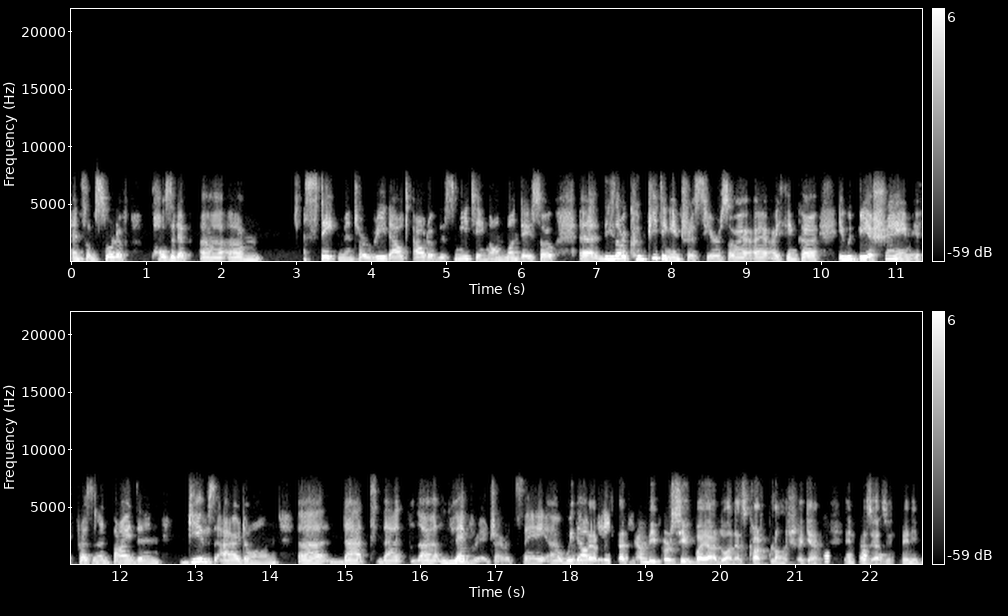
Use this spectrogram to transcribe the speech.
and some sort of positive uh, um, statement or readout out of this meeting on Monday. So uh, these are competing interests here. So I, I think uh, it would be a shame if President Biden gives Erdogan uh, that that uh, leverage, I would say, uh, without that, getting that can be perceived by Erdogan as carte blanche again, in, as, as in many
